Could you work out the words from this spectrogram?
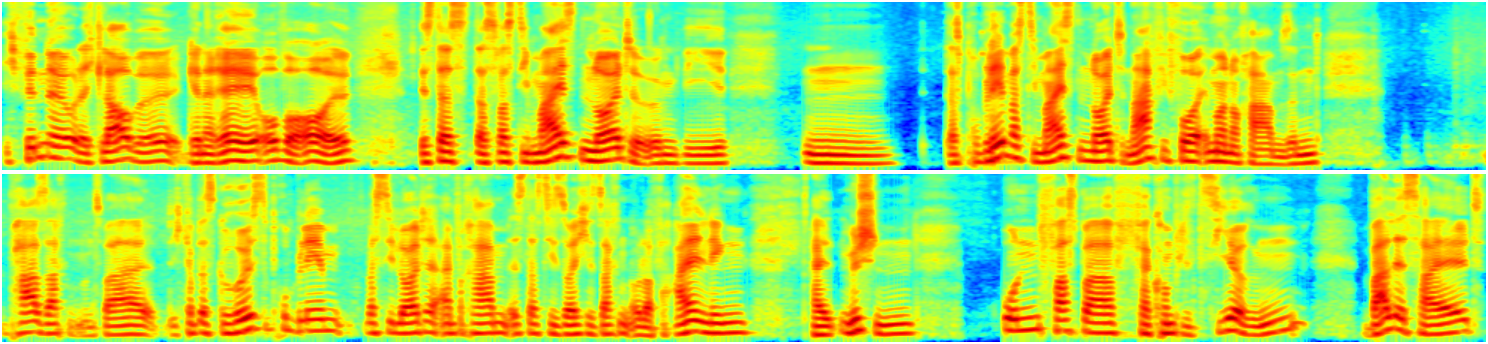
ich finde oder ich glaube generell, overall, ist das, das was die meisten Leute irgendwie. Mh, das Problem, was die meisten Leute nach wie vor immer noch haben, sind, paar Sachen. Und zwar, ich glaube, das größte Problem, was die Leute einfach haben, ist, dass die solche Sachen oder vor allen Dingen halt mischen, unfassbar verkomplizieren, weil es halt,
